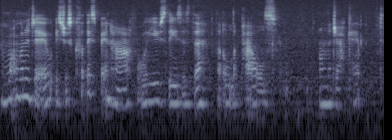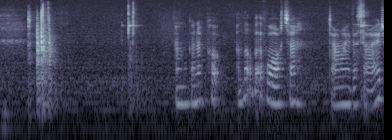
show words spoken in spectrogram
and what I'm going to do is just cut this bit in half. We'll use these as the little lapels on the jacket. And we're going to put a little bit of water down either side.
